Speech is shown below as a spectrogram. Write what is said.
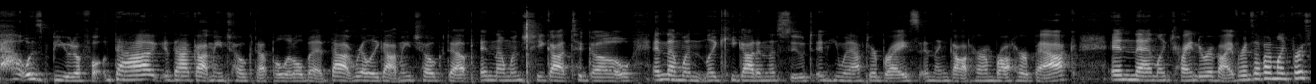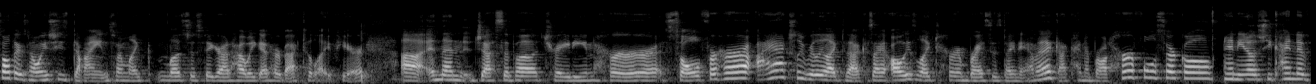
that was beautiful. That that got me choked up a little bit. That really got me choked up. And then when she got to go, and then when like he got in the suit and he went after Bryce and then got her and brought her back, and then like trying to revive her and stuff. I'm like, first of all, there's no way she's dying. So I'm like, let's just figure out how we get her back to life here. Uh, and then Jesiba trading her soul for her. I actually really liked that because I always liked her and Bryce's dynamic. I kind of brought her full circle. And, you know, she kind of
